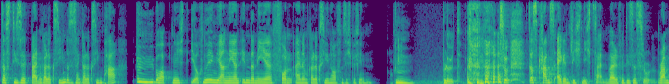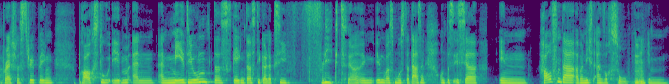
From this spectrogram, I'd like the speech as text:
dass diese beiden Galaxien, das ist ein Galaxienpaar, überhaupt nicht, auch nur irgendwie annähernd in der Nähe von einem Galaxienhaufen sich befinden. Okay. Hm. Blöd. also das kann es eigentlich nicht sein, weil für dieses Run Pressure Stripping brauchst du eben ein, ein Medium, das gegen das die Galaxie fliegt. Ja? Irgendwas muss da da sein. Und das ist ja in Haufen da, aber nicht einfach so mhm. im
